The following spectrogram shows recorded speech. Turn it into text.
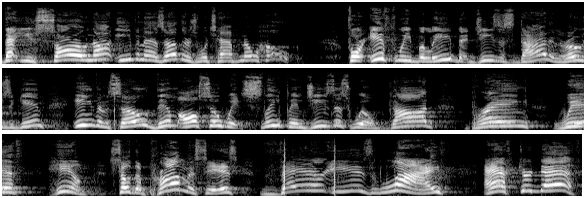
that ye sorrow not, even as others which have no hope. For if we believe that Jesus died and rose again, even so, them also which sleep in Jesus will God bring with him. So the promise is there is life after death.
